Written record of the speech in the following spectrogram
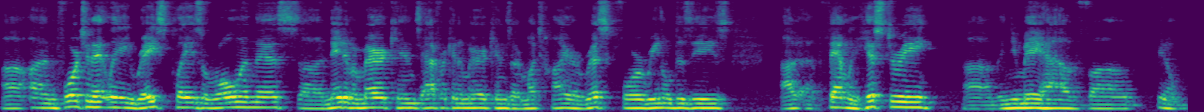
Uh, unfortunately, race plays a role in this. Uh, Native Americans, African Americans are much higher risk for renal disease. Family history, um, and you may have, you know,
